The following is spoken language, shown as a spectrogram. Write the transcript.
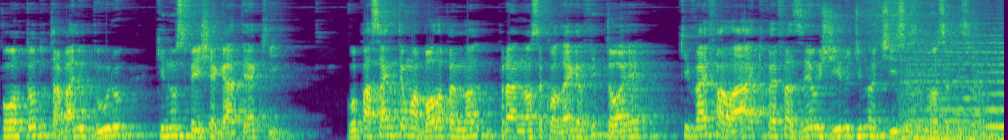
por todo o trabalho duro que nos fez chegar até aqui. Vou passar então a bola para a nossa colega Vitória, que vai falar, que vai fazer o giro de notícias do nosso episódio.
